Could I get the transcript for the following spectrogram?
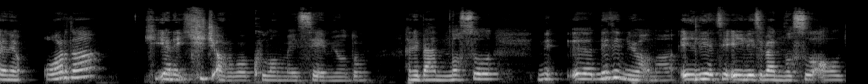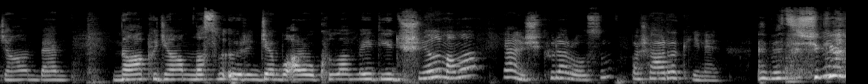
yani orada yani hiç araba kullanmayı sevmiyordum. Hani ben nasıl ne, e, ne deniyor ona? Ehliyeti ehliyeti ben nasıl alacağım? Ben ne yapacağım? Nasıl öğreneceğim bu araba kullanmayı diye düşünüyordum ama yani şükürler olsun başardık yine. Evet şükür.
